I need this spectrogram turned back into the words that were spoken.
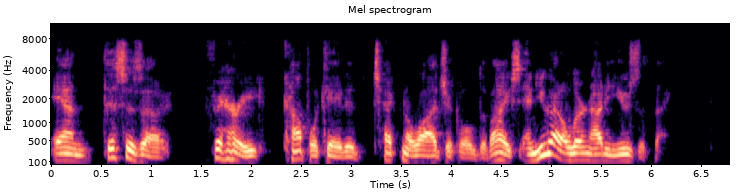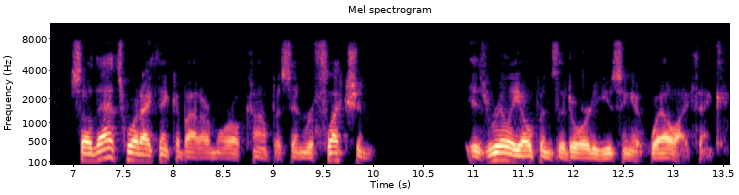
And this is a very complicated technological device, and you got to learn how to use the thing. So that's what I think about our moral compass, and reflection is really opens the door to using it well, I think.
